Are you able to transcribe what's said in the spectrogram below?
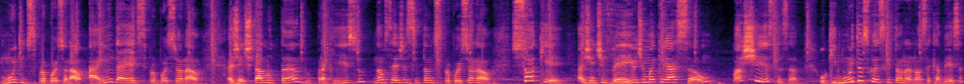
muito desproporcional, ainda é desproporcional. A gente está lutando para que isso não seja assim tão desproporcional. Só que a gente veio de uma criação machista, sabe? O que muitas coisas que estão na nossa cabeça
